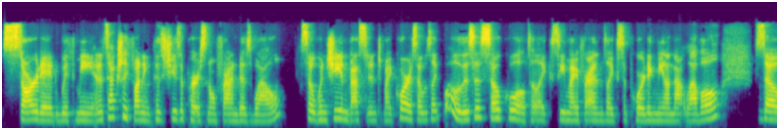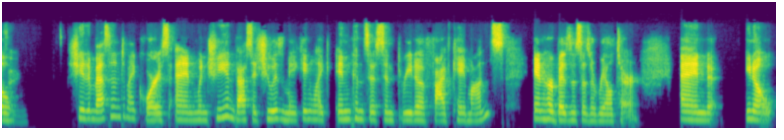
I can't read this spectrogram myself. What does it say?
started with me, and it's actually funny because she's a personal friend as well. So when she invested into my course, I was like, whoa, this is so cool to like see my friends like supporting me on that level. Amazing. So she had invested into my course. And when she invested, she was making like inconsistent three to 5K months in her business as a realtor. And you know,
